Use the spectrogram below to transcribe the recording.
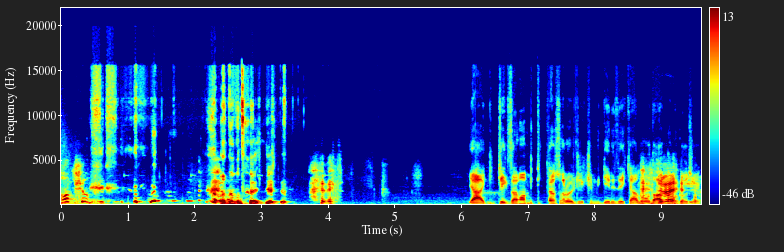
ne yapıyorsun? adamı da evet. Ya gidecek zaman bittikten sonra ölecek şimdi geri zekalı o daha komik olacak.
